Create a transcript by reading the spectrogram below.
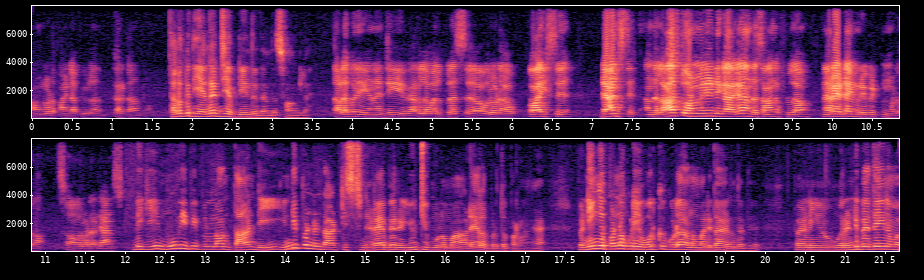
அவங்களோட பாயிண்ட் ஆஃப் வியூல கரெக்டா இருக்கும். தளபதி எனர்ஜி எப்படி இருந்தது அந்த சாங்கில் தளபதி எனர்ஜி வேற லெவல் பிளஸ் அவரோட வாய்ஸ் டான்ஸ் அந்த லாஸ்ட் ஒன் மினிட்டுக்காக அந்த சாங் ஃபுல்லா நிறைய டைம் ரிப்பீட் மட்டும் ஸோ அவரோட டான்ஸ் இன்னைக்கு மூவி பீப்புளெலாம் தாண்டி இண்டிபெண்ட் ஆர்டிஸ்ட் நிறைய பேர் யூடியூப் மூலமாக அடையாளப்படுத்தப்படுறாங்க. இப்போ நீங்கள் பண்ணக்கூடிய ஒர்க்கு கூட அந்த மாதிரி தான் இருந்தது. இப்போ நீங்கள் உங்கள் ரெண்டு பேர்த்தையும் நம்ம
